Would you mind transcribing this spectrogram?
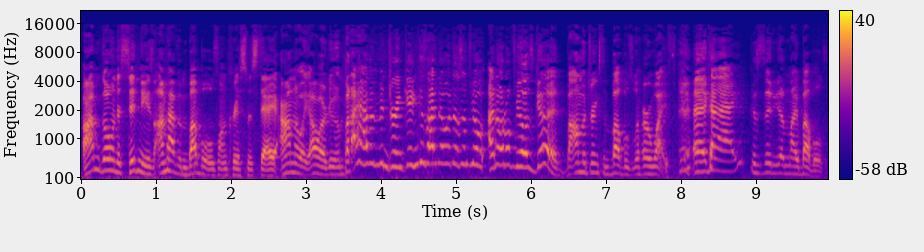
I'm going to Sydney's. I'm having bubbles on Christmas Day. I don't know what y'all are doing, but I haven't been drinking because I know it doesn't feel. I know it don't feel as good. But I'm gonna drink some bubbles with her wife, okay? Because Sydney doesn't like bubbles.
